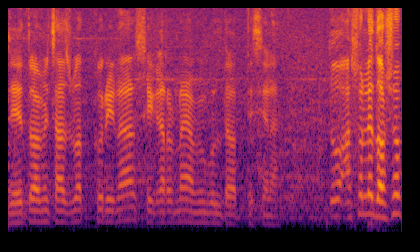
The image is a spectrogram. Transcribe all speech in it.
যেহেতু আমি চাষবাদ করি না, সে কারণে আমি বলতে পারতেছি না। তো আসলে দর্শক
